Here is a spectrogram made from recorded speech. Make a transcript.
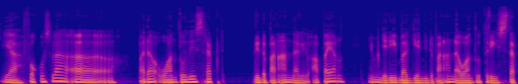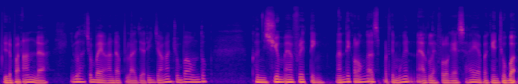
ya fokuslah uh, pada one two three step di depan anda gitu. Apa yang menjadi bagian di depan anda one two three step di depan anda itulah coba yang anda pelajari. Jangan coba untuk consume everything. Nanti kalau nggak seperti mungkin at level kayak saya pengen coba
